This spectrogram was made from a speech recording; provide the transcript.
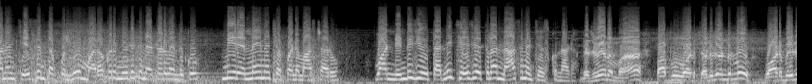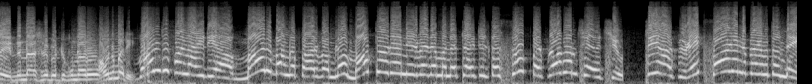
మనం చేసిన తప్పులు మరొకరి మీదకి నెట్టడం ఎందుకు? మీరెన్నైనా చెప్పండి మాస్టారు. వాడి నిండు జీవితాన్ని చేసేతులా నాశనం చేసుకున్నాడు. నిజమేనమ్మా. పాపం వాడి తల్లిదండ్రులు వాడి మీద ఎన్ని నాశనం పెట్టుకున్నారు? అవును మరి. వండర్ఫుల్ ఐడియా మారుభంగ పర్వంలో మాతోనే నిర్వేదం అన్న టైటిల్తో సూపర్ ప్రోగ్రామ్ చేయొచ్చు. టీఆర్పీ రేట్ ఫోర్ పెరుగుతుంది.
